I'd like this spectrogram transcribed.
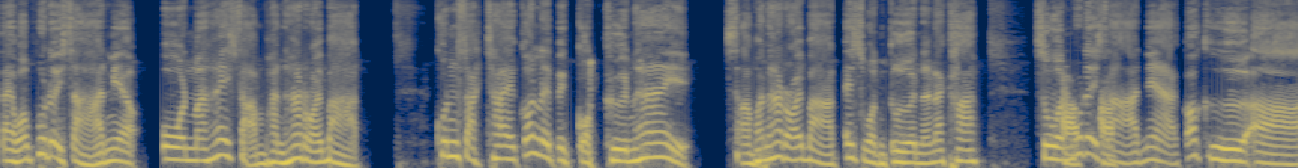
แต่ว่าผู้โดยสารเนี่ย โอนมาให้สามพันห้าร้อยบาท คุณศักดิ์ชัยก็เลยไปกดคืนให้สามพันห้าร้อยบาทไอ้ส่วนเกินนะนะคะ ส่วนครับผู้โดยสารเนี่ยก็คือเอ่อ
